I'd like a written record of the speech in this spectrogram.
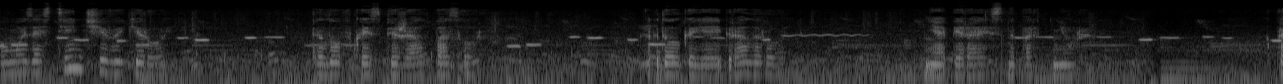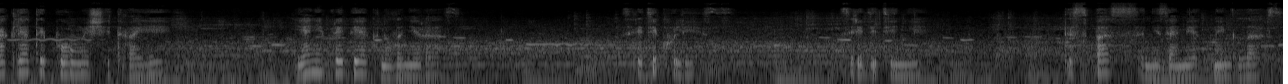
О мой застенчивый герой, ты ловко избежал позора. Как долго я играла роль, не опираясь на партнера. К проклятой помощи твоей я не прибегнула ни раз. Среди кулис, среди теней ты спасся незаметный глаз.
